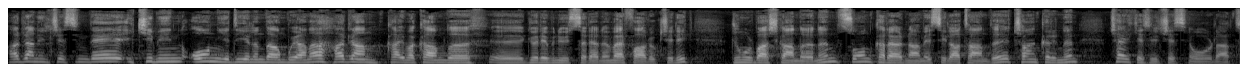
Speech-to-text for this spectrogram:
Harran ilçesinde 2017 yılından bu yana Harran Kaymakamlığı e, görevini üstlenen Ömer Faruk Çelik, Cumhurbaşkanlığının son kararnamesiyle atandığı Çankırı'nın Çerkez ilçesine uğurlandı.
